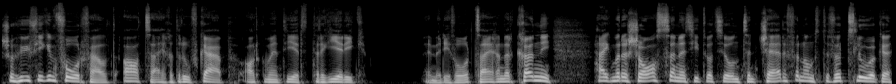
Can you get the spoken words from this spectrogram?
schon häufig im Vorfeld Anzeichen darauf gibt, argumentiert die Regierung. Wenn wir die Vorzeichen erkennen, haben wir eine Chance, eine Situation zu entschärfen und dafür zu schauen,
